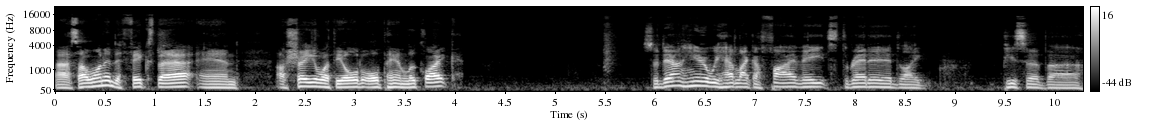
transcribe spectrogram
Uh, so I wanted to fix that. And I'll show you what the old oil pan looked like. So down here we had like a 5 8 threaded like piece of uh,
